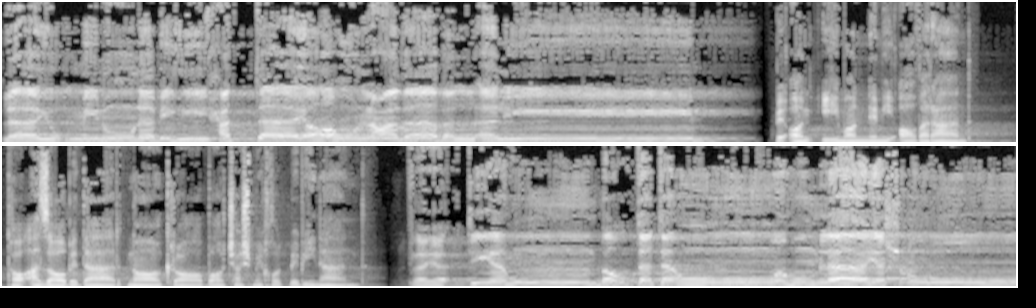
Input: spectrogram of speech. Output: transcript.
لا يؤمنون به حتى يروا العذاب الأليم. به آن ایمان نمی آورند تا عذاب دردناک را با چشم خود ببینند. فيأتيهم بغتة وهم لا يشعرون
